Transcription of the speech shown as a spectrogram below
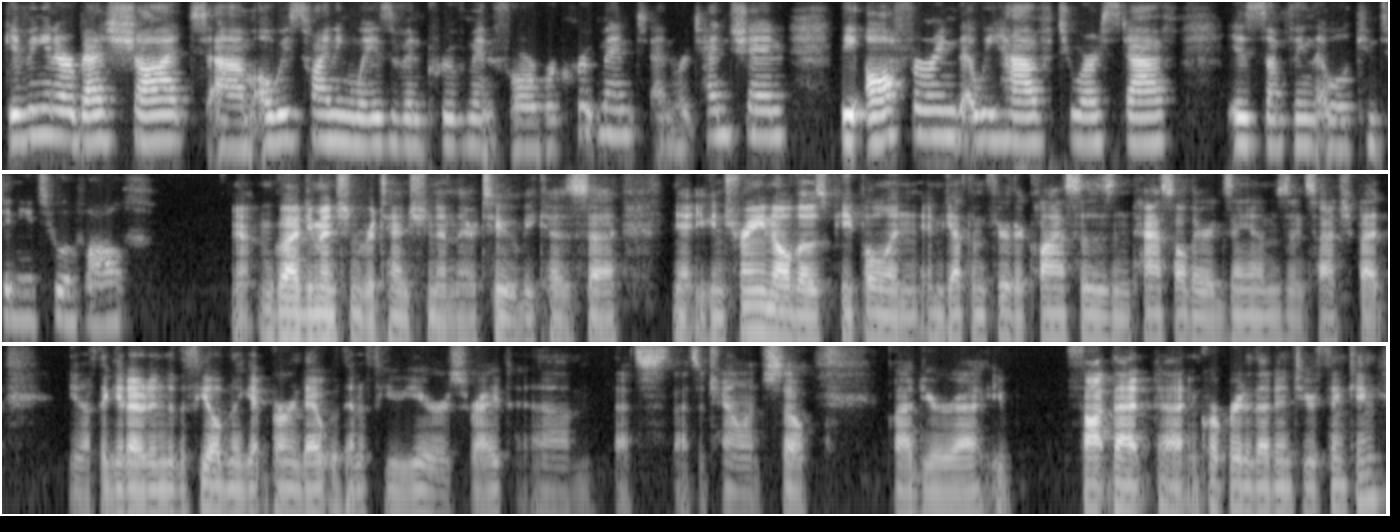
giving it our best shot, um, always finding ways of improvement for recruitment and retention. The offering that we have to our staff is something that will continue to evolve. Yeah, I'm glad you mentioned retention in there too, because uh, yeah, you can train all those people and, and get them through their classes and pass all their exams and such. But you know, if they get out into the field and they get burned out within a few years, right? Um, that's that's a challenge. So glad you're uh, thought that uh, incorporated that into your thinking.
